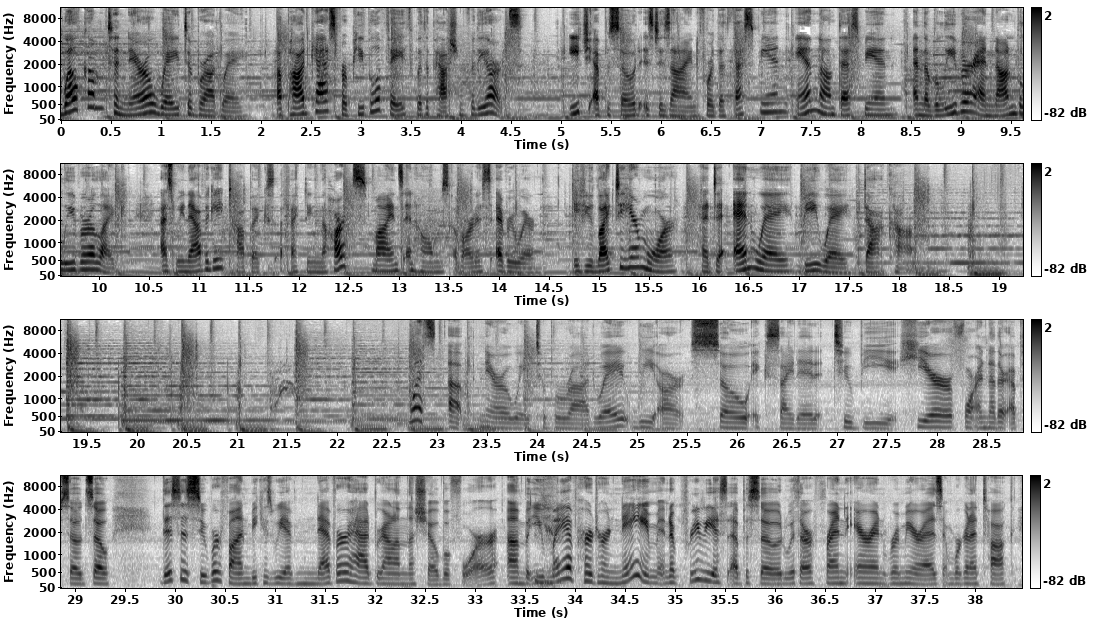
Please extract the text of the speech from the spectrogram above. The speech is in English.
Welcome to Narrow Way to Broadway, a podcast for people of faith with a passion for the arts. Each episode is designed for the thespian and non thespian, and the believer and non believer alike, as we navigate topics affecting the hearts, minds, and homes of artists everywhere. If you'd like to hear more, head to nwaybway.com. What's up, Narrow Way to Broadway? We are so excited to be here for another episode. So, this is super fun because we have never had Brianna on the show before, um, but you may have heard her name in a previous episode with our friend Aaron Ramirez, and we're going to talk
